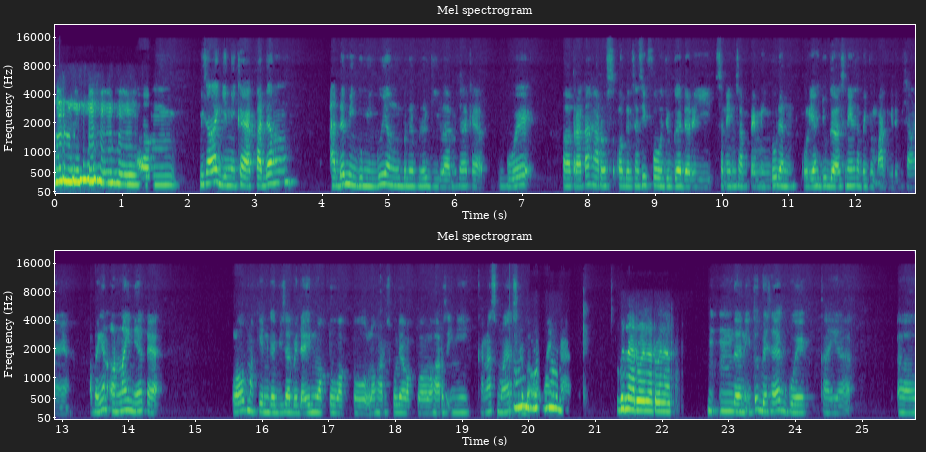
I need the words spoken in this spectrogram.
em, misalnya gini kayak kadang ada minggu-minggu yang bener-bener gila. Misalnya kayak gue eh, ternyata harus organisasi full juga dari Senin sampai Minggu dan kuliah juga Senin sampai Jumat gitu misalnya. apalagi kan online ya kayak lo makin gak bisa bedain waktu-waktu lo harus kuliah waktu lo harus ini karena semuanya serba Hmm. online kan Benar, benar, benar. Mm-mm, dan itu biasanya gue kayak eh,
